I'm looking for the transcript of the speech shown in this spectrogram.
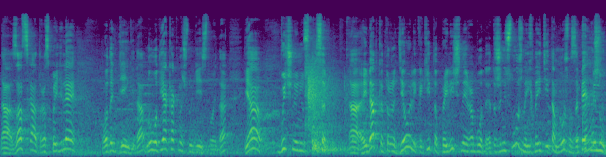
да, скажут, распределяй вот эти деньги, да, ну вот я как начну действовать, да, я вычленю список а, ребят, которые делали какие-то приличные работы. Это же несложно, их найти там можно за 5 минут.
